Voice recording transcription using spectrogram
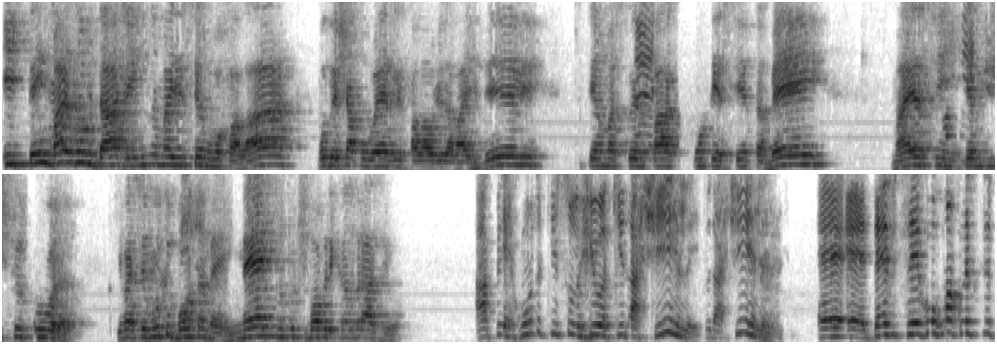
E tem mais novidade ainda, mas isso eu não vou falar. Vou deixar para o Wesley falar o dia da live dele, que tem umas coisas para acontecer também. Mas, assim, em termos de estrutura, que vai ser muito bom também. Inédito no futebol americano Brasil. A pergunta que surgiu aqui da Shirley, foi da Shirley, é, é, deve ser alguma coisa que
